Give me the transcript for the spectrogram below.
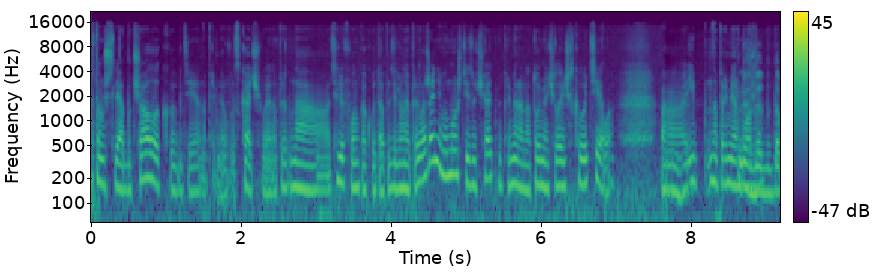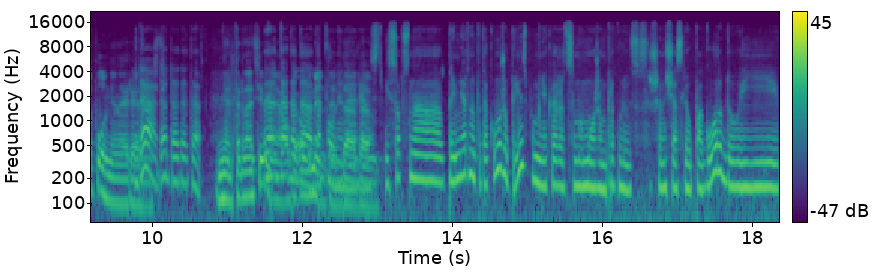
в том числе обучалок, где, например, вы скачивая например, на телефон какое-то определенное приложение, вы можете изучать, например, анатомию человеческого тела. Mm-hmm. И, например, То может... дополненная реальность. Да, да, да, да, да. Не альтернативная, да, а да, да, дополненная да, реальность. Да. И, собственно, примерно по такому же принципу, мне кажется, мы можем прогуливаться совершенно счастливо по городу и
